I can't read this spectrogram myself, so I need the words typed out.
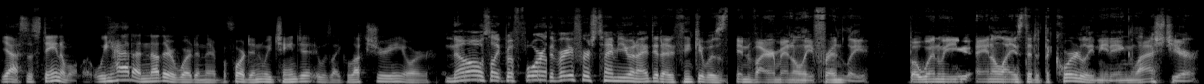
Yeah, sustainable. We had another word in there before, didn't we change it? It was like luxury or No, it's like before the very first time you and I did it, I think it was environmentally friendly. But when we analyzed it at the quarterly meeting last year,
